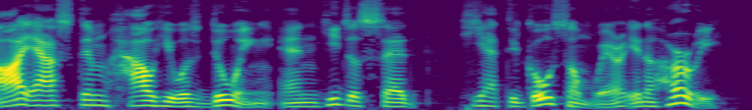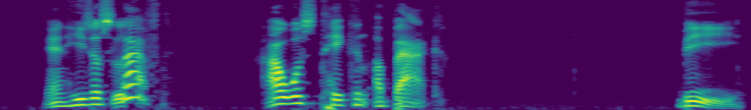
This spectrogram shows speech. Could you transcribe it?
I asked him how he was doing, and he just said he had to go somewhere in a hurry, and he just left. I was taken aback. B.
